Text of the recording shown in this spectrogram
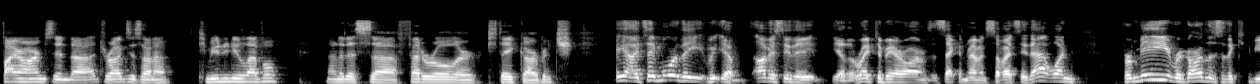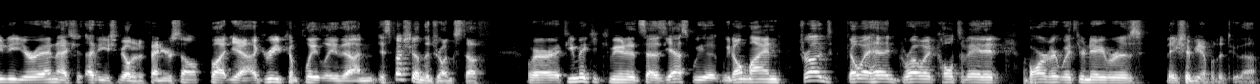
firearms and uh, drugs is on a community level. None of this uh, federal or state garbage. Yeah, I'd say more the yeah, obviously the yeah the right to bear arms, the Second Amendment stuff. I'd say that one for me, regardless of the community you're in, I, should, I think you should be able to defend yourself. But yeah, agreed completely. Then, especially on the drug stuff, where if you make a community that says yes, we we don't mind drugs, go ahead, grow it, cultivate it, barter it with your neighbors, they should be able to do that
